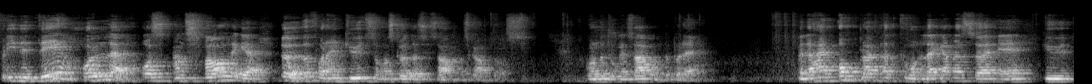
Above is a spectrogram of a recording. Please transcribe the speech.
Fordi det, er det holder oss ansvarlige overfor den Gud som har skrudd oss i sammen og skapt oss. Så kunne vi tatt en svær runde på det. Men det er helt opplagt at grunnleggende så er Gud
